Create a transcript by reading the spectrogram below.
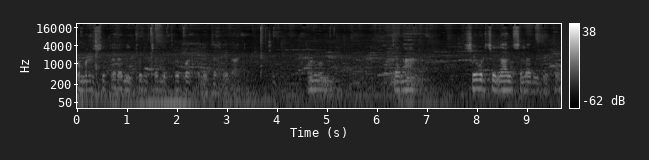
कॉम्रेड सीताराम येचुरीच्या नेतृत्वाखाली झालेलं आहे. म्हणून त्यांना शेवटची लाल सलामी देतो.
